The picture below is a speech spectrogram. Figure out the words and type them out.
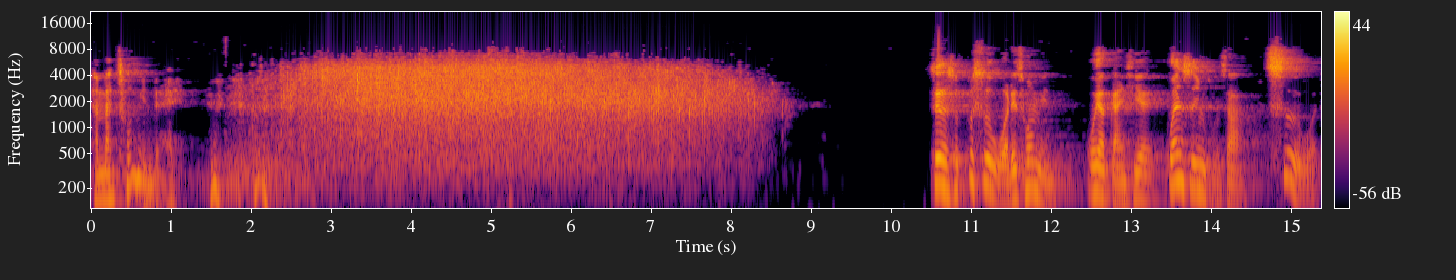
还蛮聪明的嘿哎。这是不是我的聪明？我要感谢观世音菩萨赐我的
